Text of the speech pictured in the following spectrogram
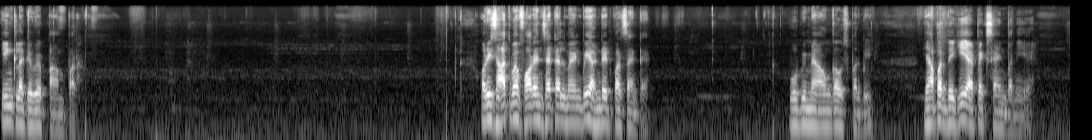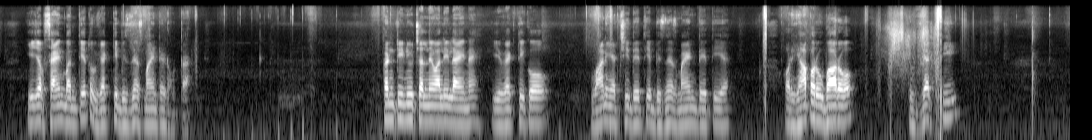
इंक लगे हुए पाम पर। और इस हाथ में फॉरेन सेटलमेंट भी हंड्रेड परसेंट है। वो भी मैं आऊँगा उस पर भी। यहाँ पर देखिए एपेक साइन बनी है। ये जब साइन बनती है तो व्यक्ति बिज़नेस माइंडेड होता है। कंटिन्यू चलने वाली लाइन है। ये व्यक्ति को वाणी अच्छी देती है बिज़नेस माइंड देती है। और यहाँ पर उभारो तो व्यक्ति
